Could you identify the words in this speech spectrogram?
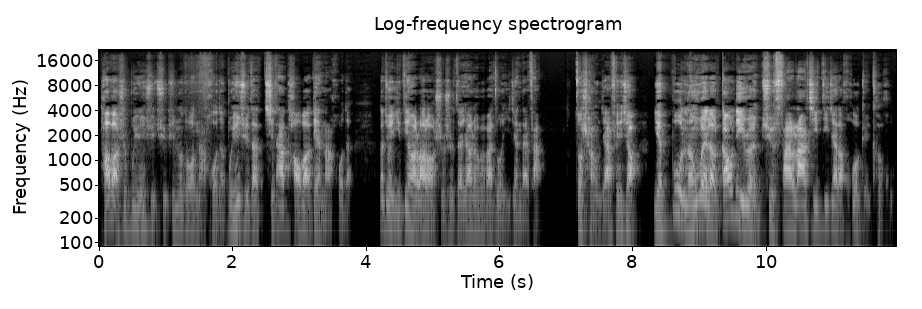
淘宝是不允许去拼多多拿货的，不允许在其他淘宝店拿货的，那就一定要老老实实在幺六八八做一件代发，做厂家分销，也不能为了高利润去发垃圾低价的货给客户，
